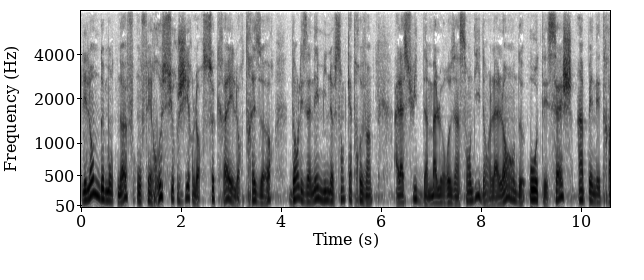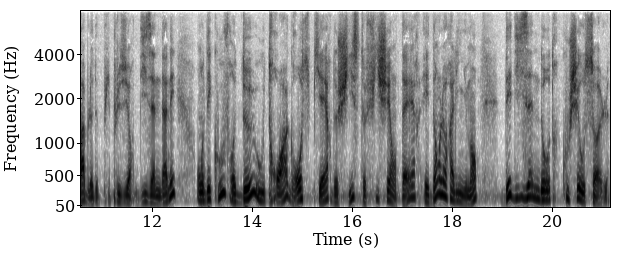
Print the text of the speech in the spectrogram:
Les landes de Monteneuf ont fait ressurgir leurs secrets et leurs trésors dans les années 1980, à la suite d'un malheureux incendie dans la lande haute et sèche, impénétrable depuis plusieurs dizaines d'années. On découvre deux ou trois grosses pierres de schiste fichées en terre et dans leur alignement, des dizaines d'autres couchées au sol.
